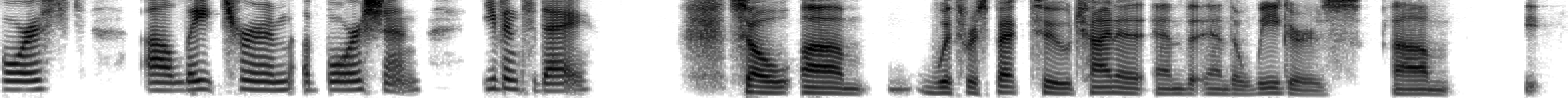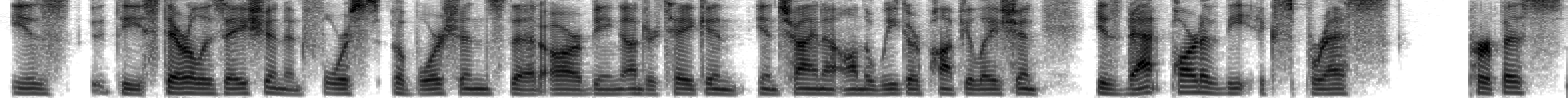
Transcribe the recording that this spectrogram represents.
forced uh, late term abortion, even today. So, um, with respect to China and the, and the Uyghurs, um, is the sterilization and forced abortions that are being undertaken in China on the Uyghur population is that part of the express purpose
